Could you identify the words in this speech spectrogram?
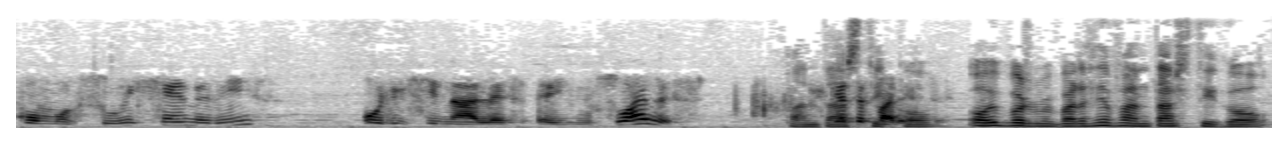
como sui generis originales e inusuales. Fantástico. Hoy pues me parece fantástico.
